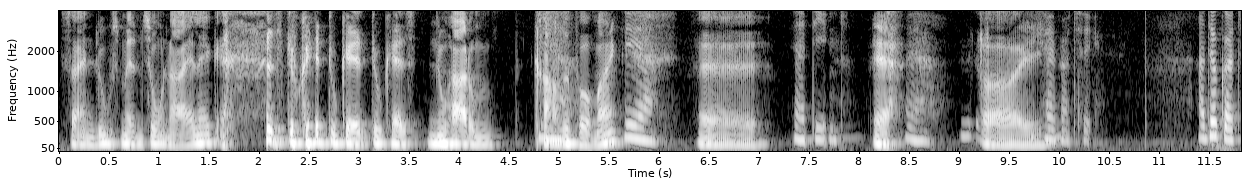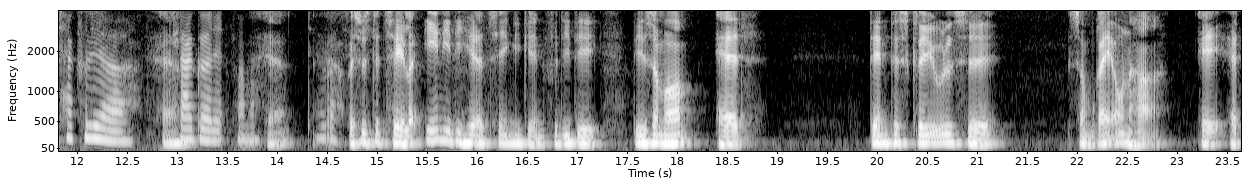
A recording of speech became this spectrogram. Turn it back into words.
så er en lus mellem to negle, ikke? altså, du kan, du kan, du kan, nu har du krammet ja. på mig, ikke? Ja. Øh, ja, din. Ja. ja. Og, det kan jeg godt se. Og det var godt. Tak for lige at ja. klargøre det for mig. Ja. Det var godt. Og jeg synes, det taler ind i de her ting igen, fordi det, det er som om, at den beskrivelse, som reven har, af at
